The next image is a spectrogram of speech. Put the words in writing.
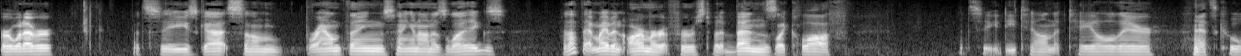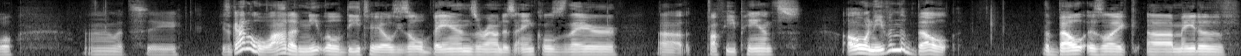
or whatever. Let's see. He's got some brown things hanging on his legs. I thought that might have been armor at first, but it bends like cloth. Let's see, detail on the tail there. That's cool. Uh, let's see. He's got a lot of neat little details. These little bands around his ankles there. Uh, the puffy pants. Oh, and even the belt. The belt is like uh, made of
